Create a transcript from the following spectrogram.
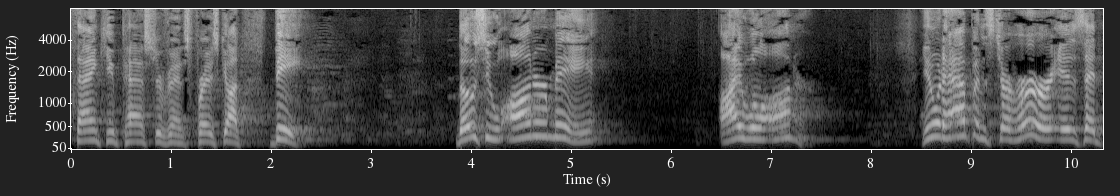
thank you, Pastor Vince. Praise God. B, those who honor me, I will honor. You know what happens to her is that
